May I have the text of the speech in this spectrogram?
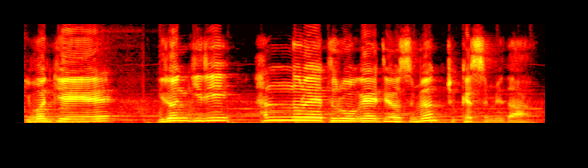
이번 기회에 이런 길이 한눈에 들어오게 되었으면 좋겠습니다.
